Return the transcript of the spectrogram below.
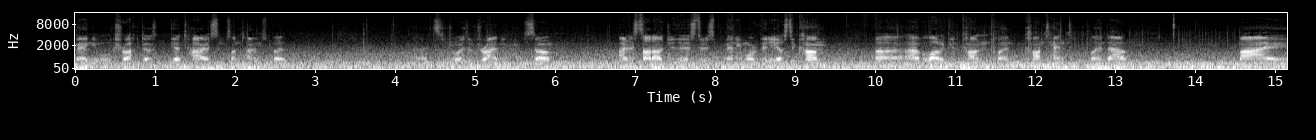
manual truck does get tiresome sometimes, but uh, it's the joys of driving. So I just thought I'd do this. There's many more videos to come. Uh, I have a lot of good content, plan content planned out. My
